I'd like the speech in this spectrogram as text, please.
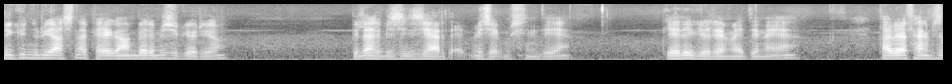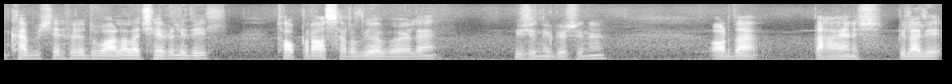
Bir gün rüyasında peygamberimizi görüyor. Bilal bizi ziyaret etmeyecek misin diye. Geri geliyor Medine'ye. Tabi Efendimizin kabri şerifi öyle duvarlarla çevrili değil. Toprağa sarılıyor böyle. Yüzünü gözünü. Orada daha henüz Bilal'i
